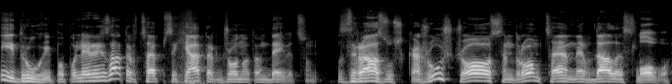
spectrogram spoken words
І другий популяризатор це психіатр Джонатан Девідсон. Зразу скажу, що синдром це невдале слово,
